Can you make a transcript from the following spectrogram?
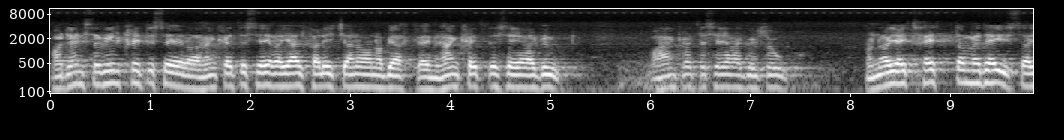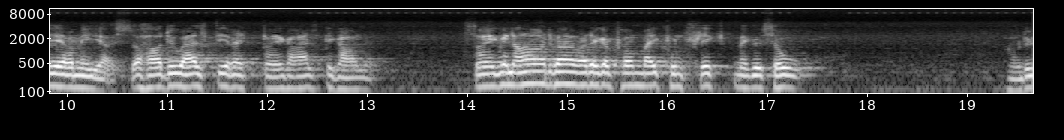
Og den som vil kritisere, han kritiserer iallfall ikke han Arne Bjerkreim, men han kritiserer Gud, og han kritiserer Guds ord. Og når jeg tretter med deg, sa Jeremias, så har du alltid rett, og jeg har alltid gale. Så jeg vil advare deg å komme i konflikt med Guds ord. Om du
